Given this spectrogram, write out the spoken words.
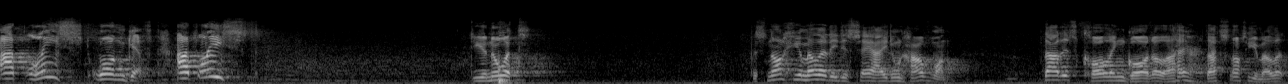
at least one gift. At least. Do you know it? It's not humility to say, I don't have one. That is calling God a liar. That's not humility.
